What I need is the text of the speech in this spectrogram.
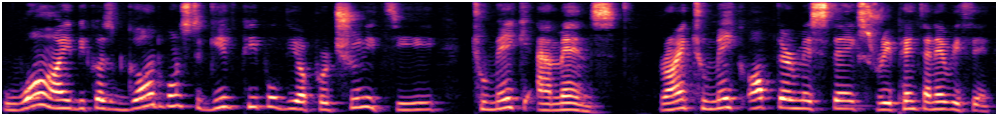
Why? Because God wants to give people the opportunity to make amends, right? To make up their mistakes, repent, and everything.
